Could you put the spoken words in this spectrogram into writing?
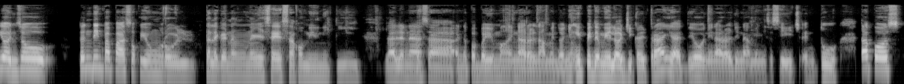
Yun, so doon din papasok yung role talaga ng nurses sa community. Lalo na sa ano pa ba yung mga inaral namin doon. Yung epidemiological triad, yun, inaral din namin sa CHN2. Tapos,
